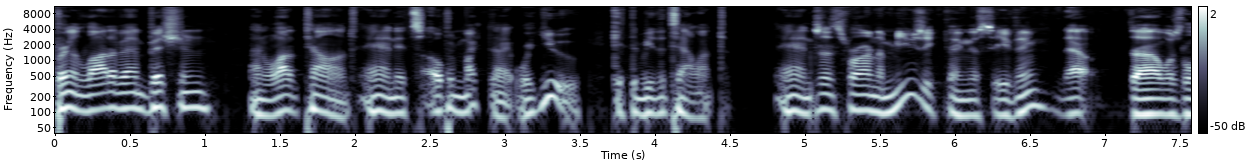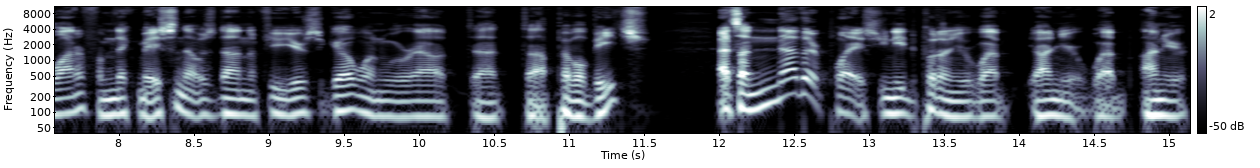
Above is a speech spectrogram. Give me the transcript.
bring a lot of ambition and a lot of talent. And it's open mic night where you get to be the talent. And since we're on the music thing this evening, that uh, was a liner from Nick Mason that was done a few years ago when we were out at uh, Pebble Beach. That's another place you need to put on your web on your web on your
